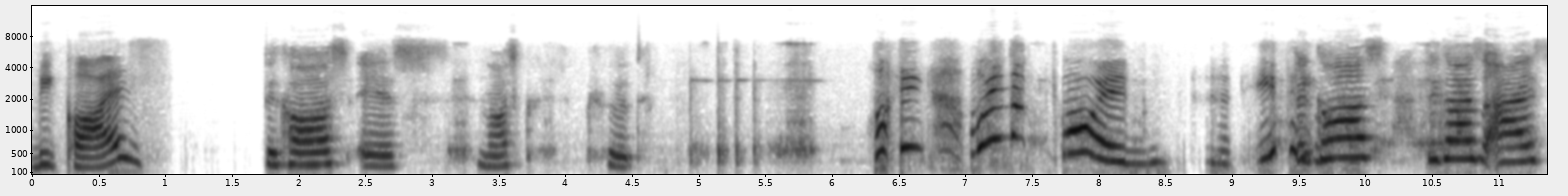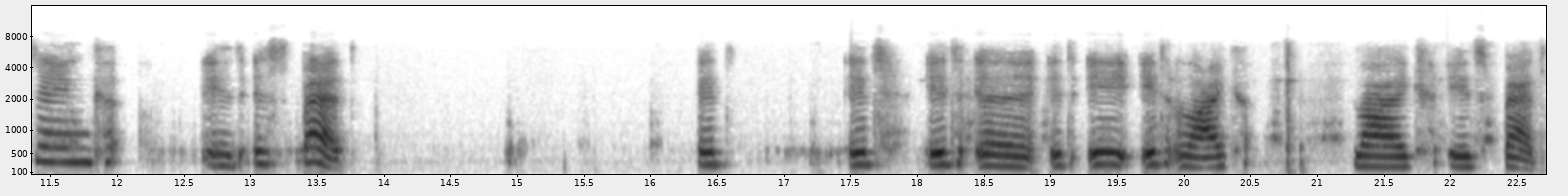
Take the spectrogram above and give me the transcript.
because because it's not good. Why why not good? Eating Because because I think it is bad. It it it uh it it, it like like it's bad.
